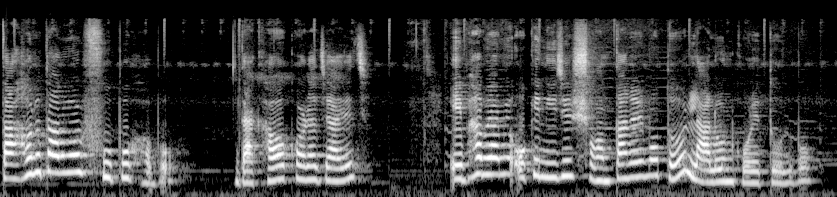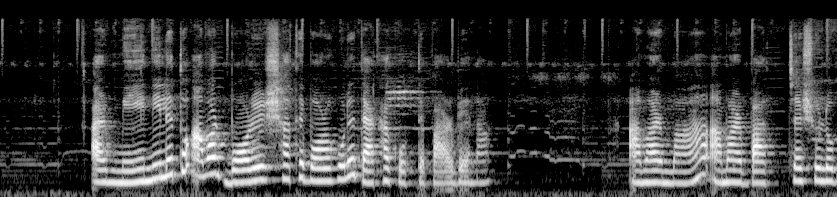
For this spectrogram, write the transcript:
তাহলে তো আমি ওর ফুপু হব। দেখাও করা যায় এভাবে আমি ওকে নিজের সন্তানের মতো লালন করে তুলব। আর মেয়ে নিলে তো আমার বরের সাথে বড় হলে দেখা করতে পারবে না। আমার মা, আমার বাচ্চা সুলভ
